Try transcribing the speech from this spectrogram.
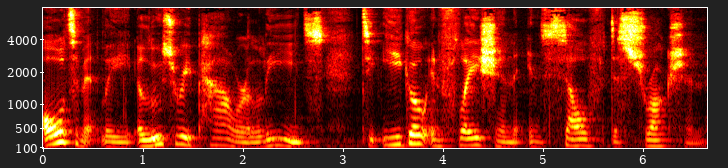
Ultimately, illusory power leads to ego inflation and self destruction.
